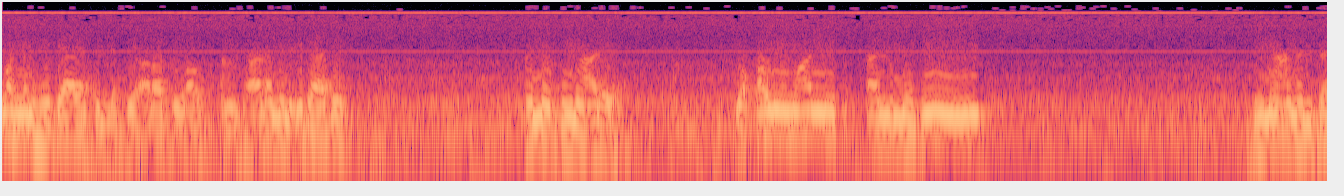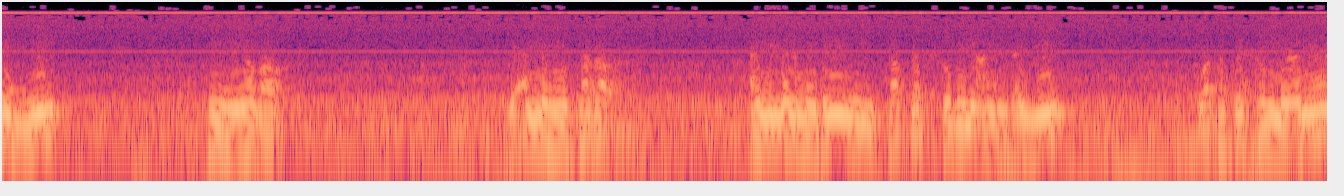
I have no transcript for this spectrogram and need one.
وهي الهداية التي أراد الله سبحانه وتعالى من عباده. أن يكون عليها وقول المؤلف المبين بمعنى البين فيه نظر لأنه سبق أن المبين تصح بمعنى البين وتصح بمعنى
